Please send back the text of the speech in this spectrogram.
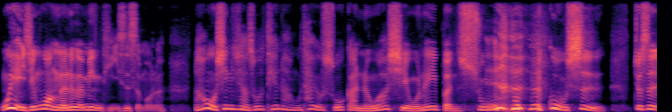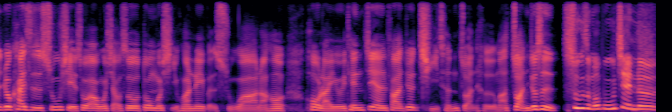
我也已经忘了那个命题是什么了。然后我心里想说：天哪，我太有所感了！我要写我那一本书的故事，就是就开始书写说啊，我小时候多么喜欢那本书啊。然后后来有一天竟然发就起承转合嘛，转就是书怎么不见了？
